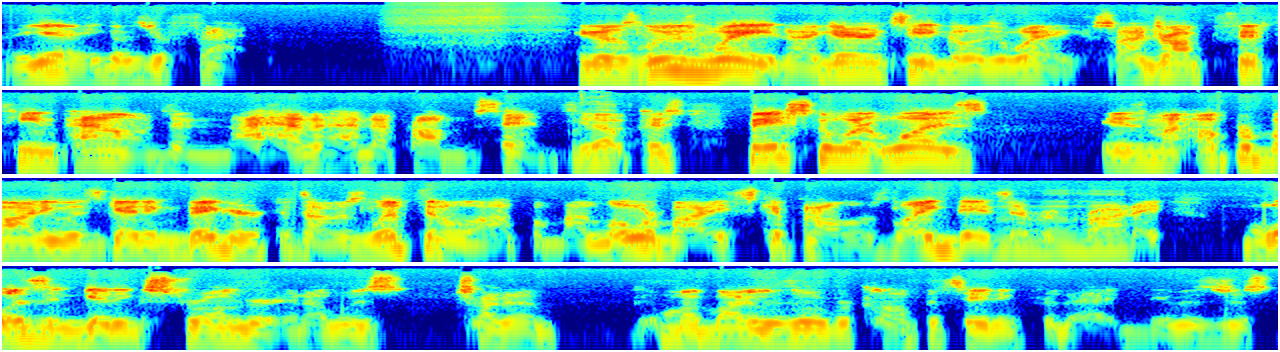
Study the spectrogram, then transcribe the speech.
Yeah. He goes, "You're fat." He goes, "Lose weight, and I guarantee it goes away." So I dropped 15 pounds, and I haven't had that problem since. Yep. Because basically, what it was is my upper body was getting bigger because I was lifting a lot, but my lower body, skipping all those leg days every mm-hmm. Friday, wasn't getting stronger. And I was trying to, my body was overcompensating for that. And it was just,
